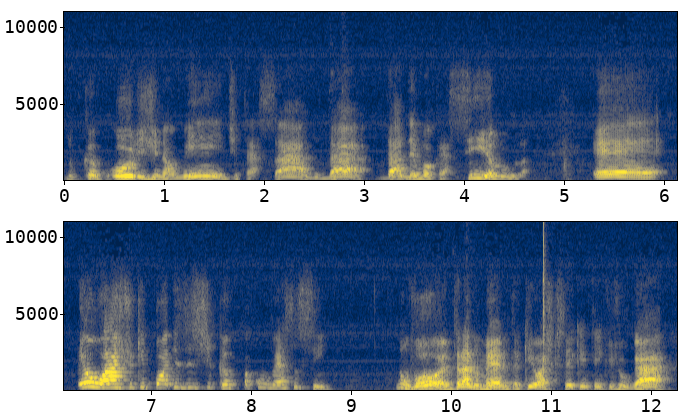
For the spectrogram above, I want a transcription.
do campo originalmente traçado da, da democracia, Lula, é, eu acho que pode existir campo para conversa, sim. Não vou entrar no mérito aqui, eu acho que sei quem tem que julgar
